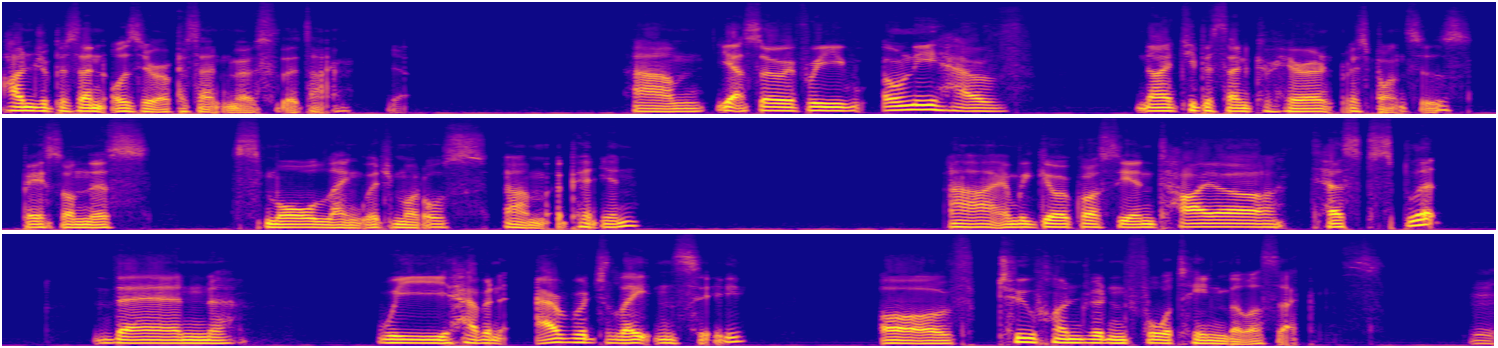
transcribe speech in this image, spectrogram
100% or 0% most of the time. Yeah. Um, yeah, so if we only have 90% coherent responses based on this small language model's um, opinion, uh, and we go across the entire test split, then we have an average latency of 214 milliseconds. Hmm.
